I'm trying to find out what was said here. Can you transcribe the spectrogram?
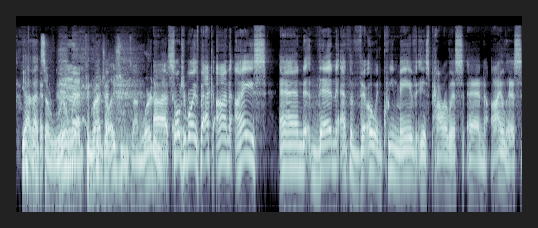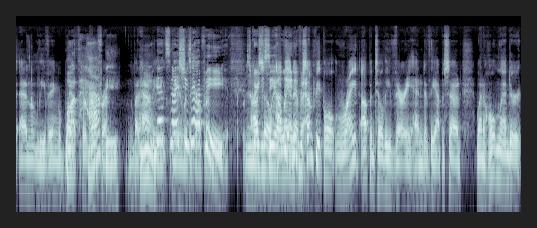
Yeah, that's a real word. Congratulations on wording Uh, that. Soldier Boy is back on ice. And then at the ve- oh, and Queen Maeve is powerless and eyeless and leaving with But her happy. girlfriend. But happy. Yeah. happy. That's nice. She's her girlfriend. happy. It's Uh, great to so see happy Elena ending for some people right up until the very end of the episode when Homelander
